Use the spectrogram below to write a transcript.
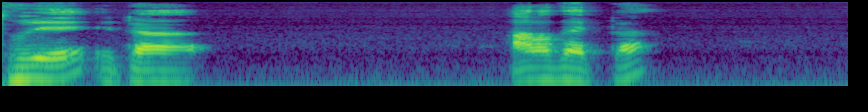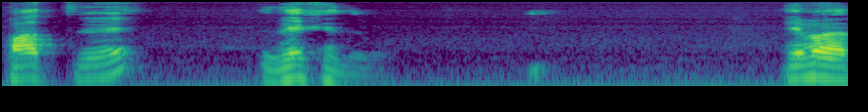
ধুয়ে এটা আলাদা একটা পাত্রে রেখে দেব। এবার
